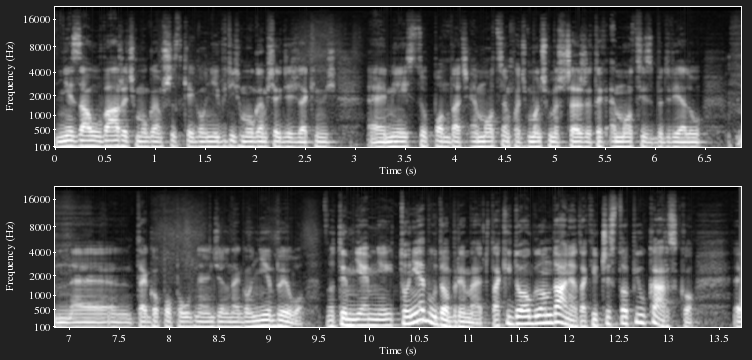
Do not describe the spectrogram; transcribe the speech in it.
nie zauważyć, mogłem wszystkiego nie widzieć, mogłem się gdzieś w jakimś e, miejscu poddać emocjom, choć bądźmy szczerzy, tych emocji zbyt wielu e, tego popołudnia niedzielnego nie było. No tym niemniej to nie był dobry mecz, taki do oglądania, taki czysto piłkarsko. E,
